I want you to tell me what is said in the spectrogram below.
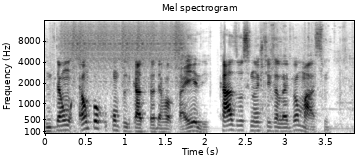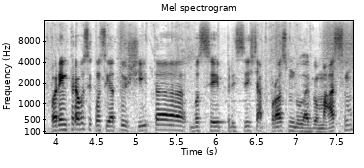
Então é um pouco complicado para derrotar ele, caso você não esteja level máximo. Porém, para você conseguir a Tushita, você precisa estar próximo do level máximo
